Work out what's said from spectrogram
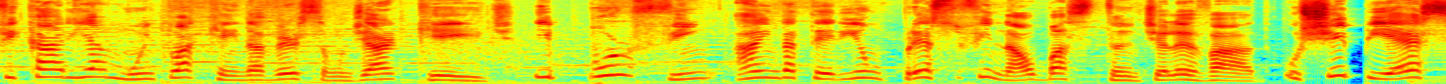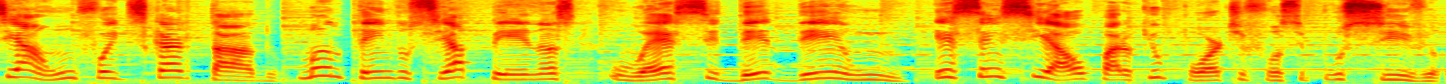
ficaria muito aquém da versão de arcade. E por fim, ainda teria um preço final bastante elevado. O chip SA1 foi descartado, mantendo-se apenas o SDD1, essencial para que o port fosse possível,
